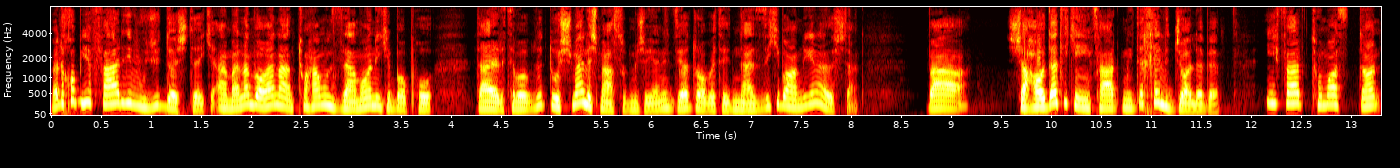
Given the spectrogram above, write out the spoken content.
ولی خب یه فردی وجود داشته که عملا واقعا تو همون زمانی که با پو در ارتباط بوده دشمنش محسوب میشه یعنی زیاد رابطه نزدیکی با هم دیگه نداشتن. و شهادتی که این فرد میده خیلی جالبه. این فرد توماس دان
